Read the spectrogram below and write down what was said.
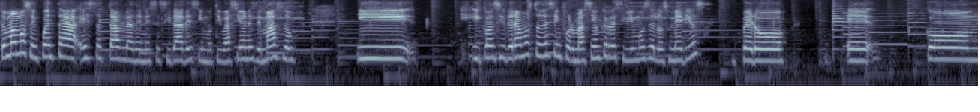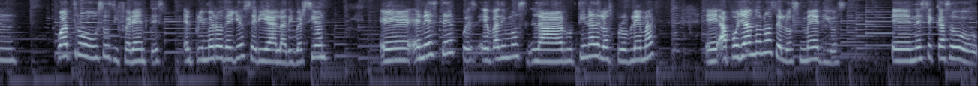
tomamos en cuenta esta tabla de necesidades y motivaciones de Maslow y, consideramos toda esa información que recibimos de los medios, pero eh, con cuatro usos diferentes. El primero de ellos sería la diversión. Eh, en este, pues evadimos la rutina de los problemas eh, apoyándonos de los medios. En este caso,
